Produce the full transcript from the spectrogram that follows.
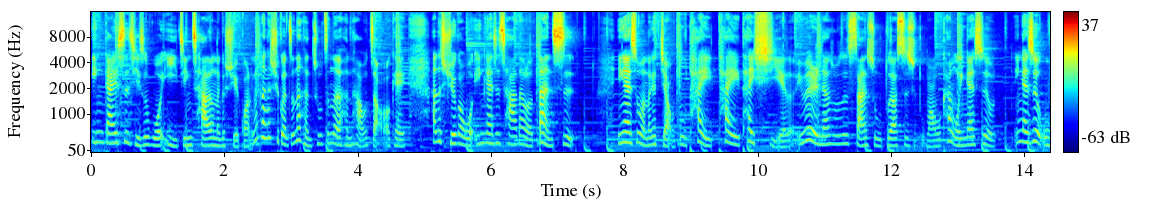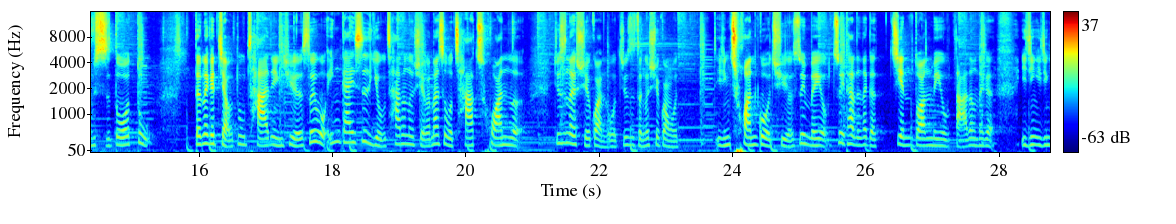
应该是其实我已经插到那个血管，因为那个血管真的很粗，真的很好找，OK，他的血管我应该是插到了，但是。应该是我那个角度太太太斜了，因为人家说是三十五度到四十度嘛，我看我应该是有应该是五十多度的那个角度插进去了，所以我应该是有插到那个血管，但是我插穿了，就是那个血管，我就是整个血管我已经穿过去了，所以没有，所以它的那个尖端没有达到那个已经已经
